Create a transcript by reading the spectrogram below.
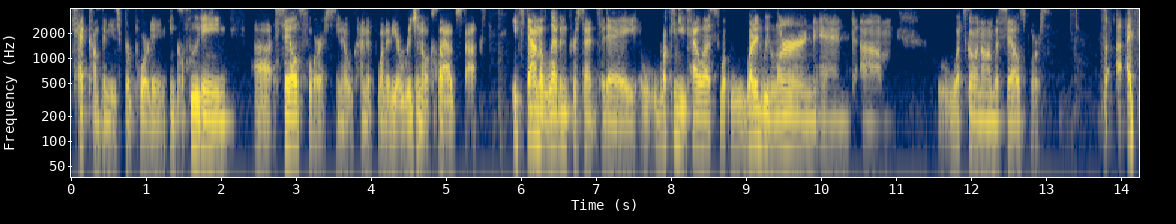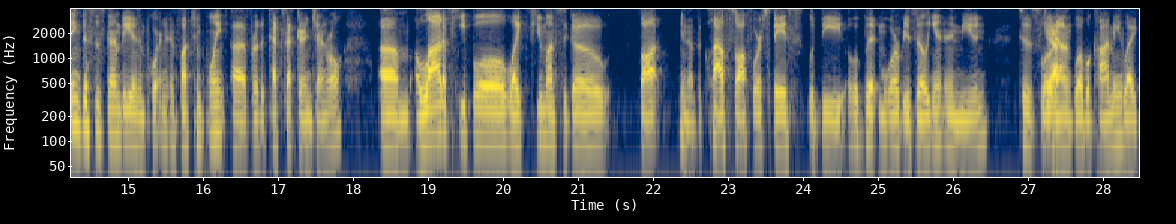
tech companies reporting, including uh, Salesforce, you know, kind of one of the original cloud stocks. It's down 11% today. What can you tell us? What, what did we learn, and um, what's going on with Salesforce? So I think this is going to be an important inflection point uh, for the tech sector in general. Um, a lot of people, like a few months ago, thought you know the cloud software space would be a little bit more resilient and immune to the slowdown yeah. in global economy. Like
